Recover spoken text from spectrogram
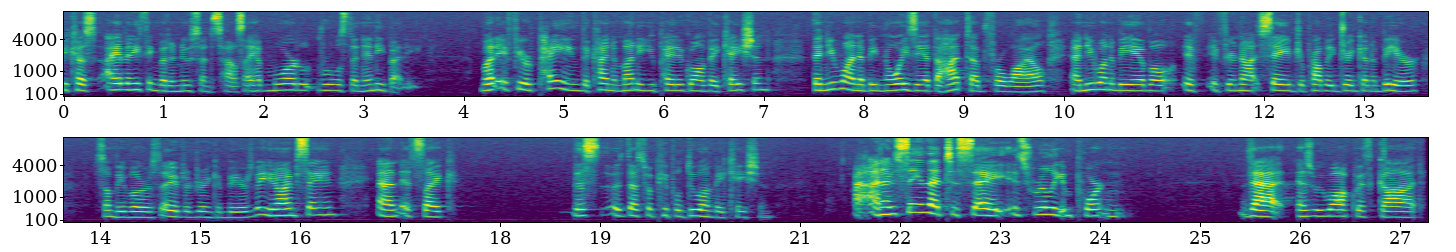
because I have anything but a nuisance house. I have more rules than anybody. But if you're paying the kind of money you pay to go on vacation, then you want to be noisy at the hot tub for a while, and you want to be able, if, if you're not saved, you're probably drinking a beer. Some people are saved are drinking beers, but you know what I'm saying? And it's like, this, that's what people do on vacation. And I'm saying that to say it's really important that as we walk with God,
